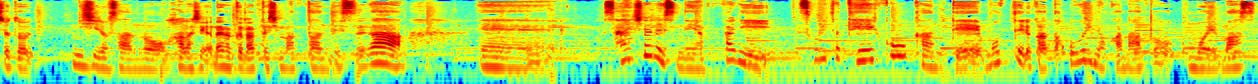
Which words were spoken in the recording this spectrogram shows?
ちょっと西野さんの話が長くなってしまったんですが、えー、最初ですねやっぱりそういった抵抗感って持ってる方多いのかなと思います。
